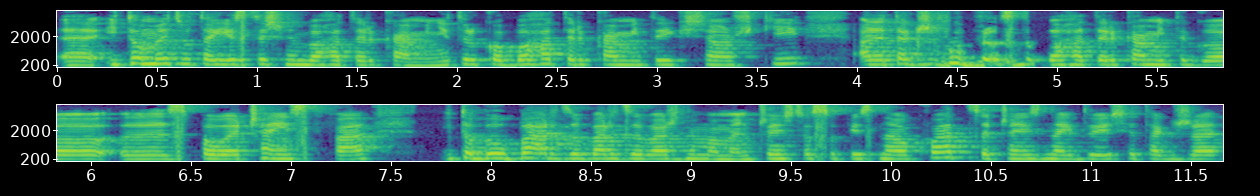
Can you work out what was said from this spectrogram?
E, I to my tutaj jesteśmy bohaterkami, nie tylko bohaterkami tej książki, ale także po prostu bohaterkami tego społeczeństwa, i to był bardzo, bardzo ważny moment. Część osób jest na okładce, część znajduje się także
